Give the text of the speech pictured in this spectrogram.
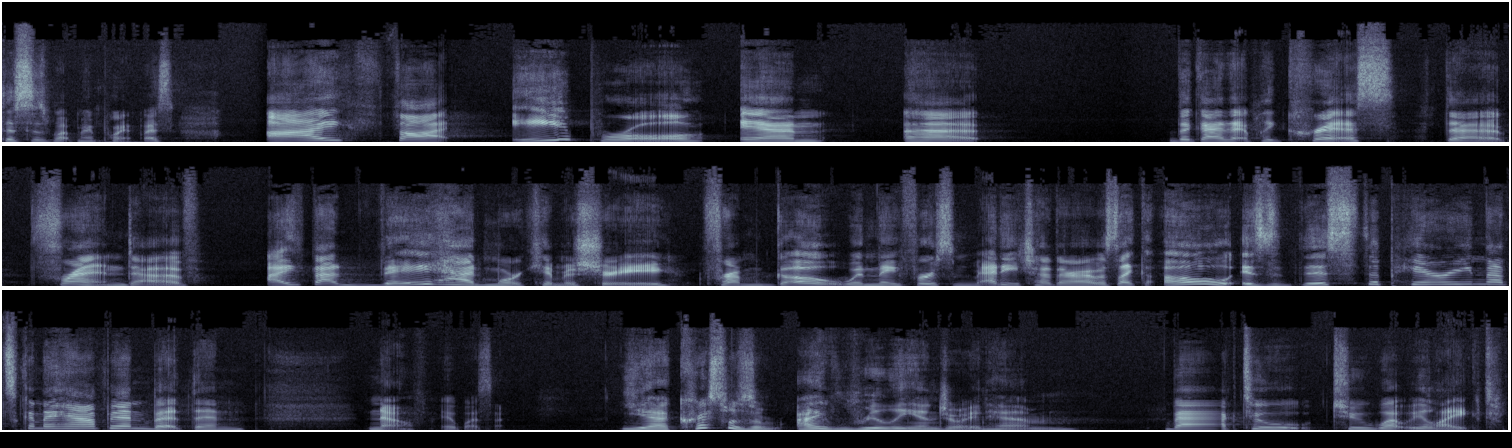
this is what my point was. I thought April and uh the guy that played Chris, the friend of I thought they had more chemistry from Go when they first met each other. I was like, "Oh, is this the pairing that's going to happen?" But then no, it wasn't. Yeah, Chris was a I really enjoyed him. Back to to what we liked.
